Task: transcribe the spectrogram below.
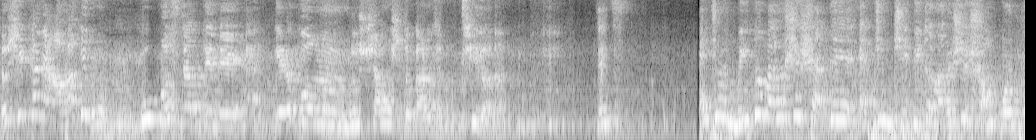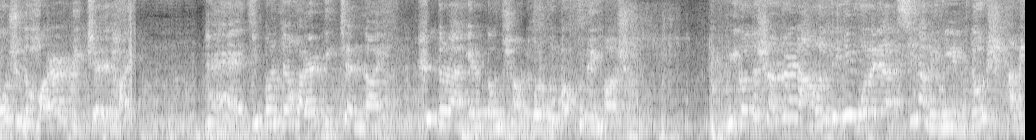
তো সেখানে আমাকে কুপ্রস্তাব দেবে এরকম দুঃসাহস তো কারও ছিল না। একজন মৃত মানুষের সাথে একজন জীবিত মানুষের সম্পর্ক শুধু হরার পিকচারে হয়। হ্যাঁ জীবনটা হরার পিকচার নয়, সুতরাং এরকম সম্পর্ক কখনোই হওয়া সম্ভব বিগত সরকারের আমল থেকেই বলে যাচ্ছি, আমি নির্দোষ আমি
